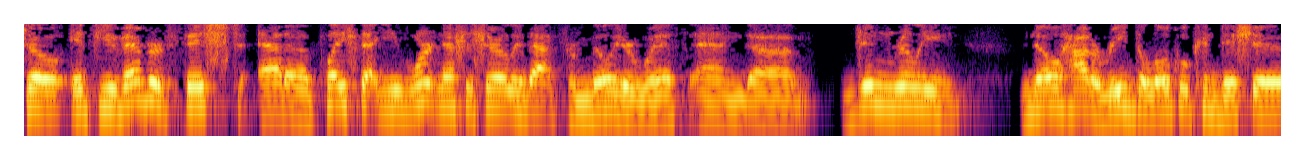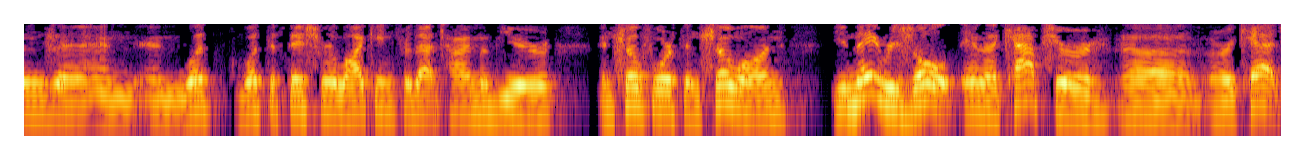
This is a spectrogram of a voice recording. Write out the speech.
So if you've ever fished at a place that you weren't necessarily that familiar with and uh, didn't really know how to read the local conditions and, and what, what the fish were liking for that time of year and so forth and so on, you may result in a capture uh, or a catch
